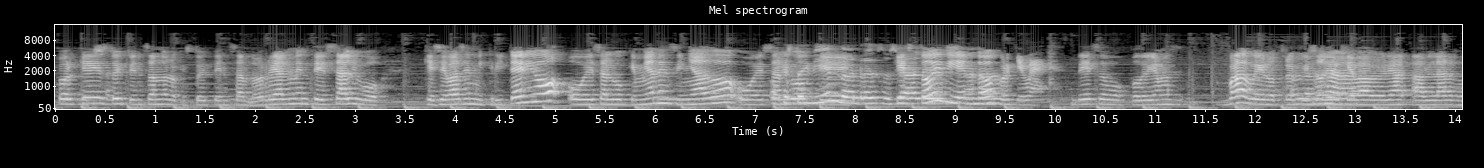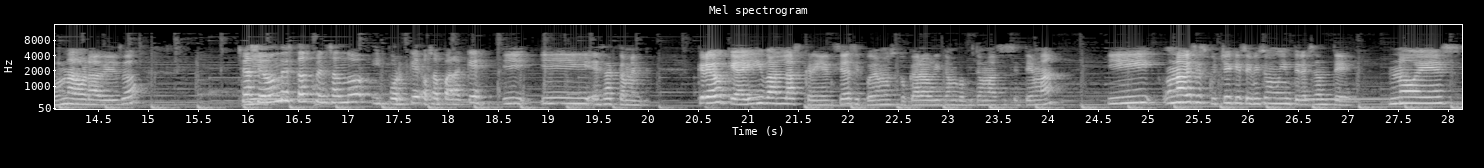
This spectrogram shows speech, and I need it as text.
¿por qué estoy pensando lo que estoy pensando? ¿Realmente es algo que se basa en mi criterio o es algo que me han enseñado o es algo que estoy viendo en redes sociales. Que estoy viendo, porque bueno, de eso podríamos va a haber otro episodio que va a, hablar una hora de eso. O sea, ¿hacia dónde estás pensando y por qué? O sea, ¿para qué? Y, y exactamente. Creo que ahí van las creencias y podemos tocar ahorita un poquito más ese tema. Y una vez escuché que se me hizo muy interesante. No es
